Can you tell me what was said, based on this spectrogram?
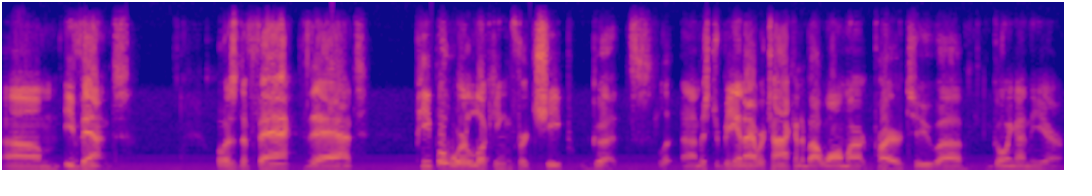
um, event was the fact that people were looking for cheap goods. Uh, Mr. B and I were talking about Walmart prior to uh, going on the air.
